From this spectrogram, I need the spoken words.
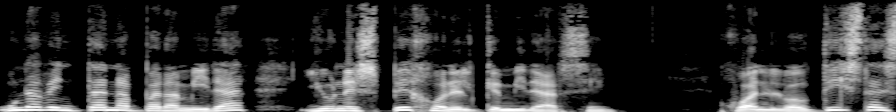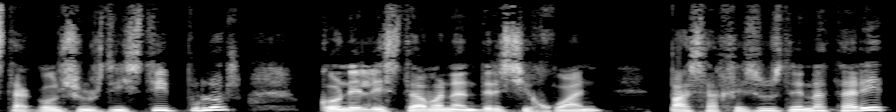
una ventana para mirar y un espejo en el que mirarse. Juan el Bautista está con sus discípulos, con él estaban Andrés y Juan, pasa Jesús de Nazaret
